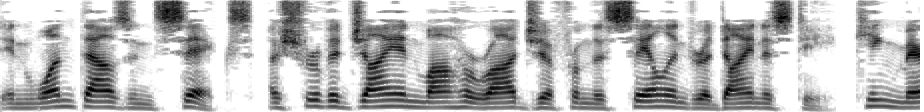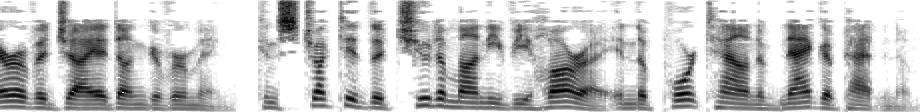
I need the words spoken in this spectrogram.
In 1006, a Srivijayan Maharaja from the Sailendra dynasty, King Maravijayattungavarman, constructed the Chudamani Vihara in the port town of Nagapattinam.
